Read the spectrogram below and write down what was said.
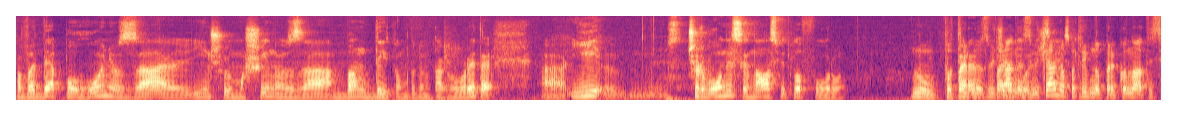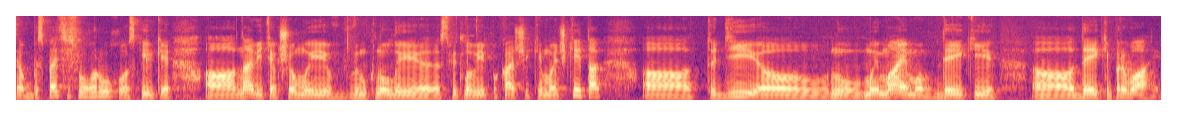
веде погоню за іншою машиною, за бандитом, будемо так говорити, і е, червоний сигнал світлофору. Ну, потрібно, Перед- звичайно, перед звичайно, потрібно переконатися в безпеці свого руху, оскільки а, навіть якщо ми вимкнули світлові показчики маячки, так, а, тоді а, ну, ми маємо деякі, а, деякі переваги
